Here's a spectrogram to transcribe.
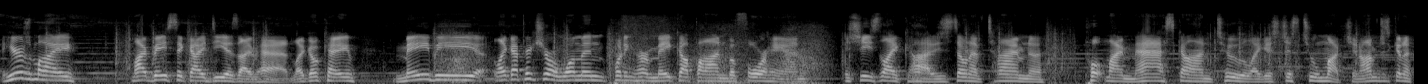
here's my, my basic ideas I've had. Like, okay, maybe, like I picture a woman putting her makeup on beforehand, and she's like, God, I just don't have time to put my mask on too. Like, it's just too much. You know, I'm just gonna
